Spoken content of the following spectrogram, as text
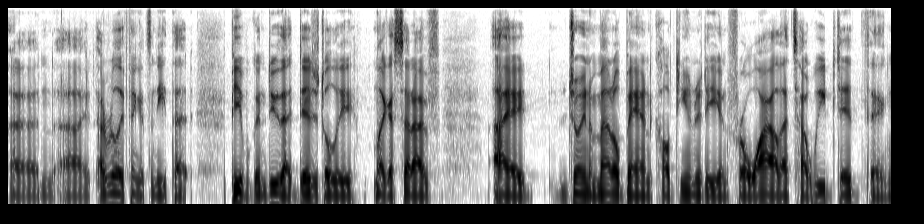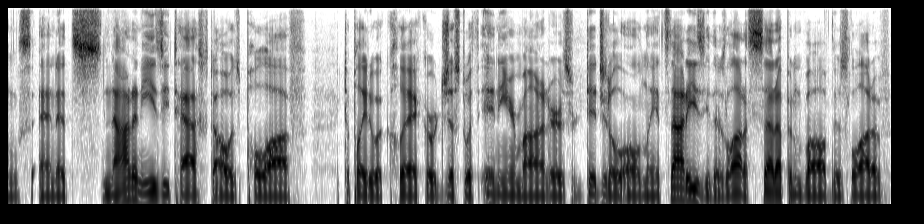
and uh, I really think it's neat that people can do that digitally. Like I said, I've I joined a metal band called Unity, and for a while that's how we did things, and it's not an easy task to always pull off to play to a click or just with in ear monitors or digital only. It's not easy. There's a lot of setup involved. There's a lot of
